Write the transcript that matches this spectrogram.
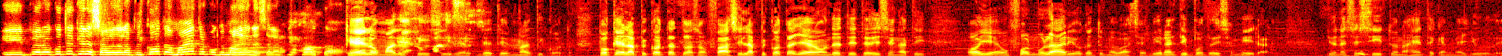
y pero ¿qué usted quiere saber de la picota, maestro? Porque imagínese la picota. ¿Qué es lo más difícil de, tener una picota? Porque las picotas todas son fáciles. Las picotas llegan donde te, te dicen a ti, oye, es un formulario que tú me vas a hacer. Viene el tipo te dice, mira, yo necesito una gente que me ayude.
